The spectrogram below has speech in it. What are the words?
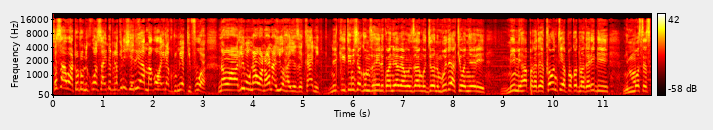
Sasa hao watoto ni kuwasaidia tu, lakini sheria ya Magoha ile kutumia kifua na walimu nao wanaona hiyo haiwezekani. Nikihitimisha gumzo hili kwa niaba ya mwenzangu John Mbudhi akiwa Nyeri, mimi hapa katika kaunti ya Pokot Magharibi ni Moses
